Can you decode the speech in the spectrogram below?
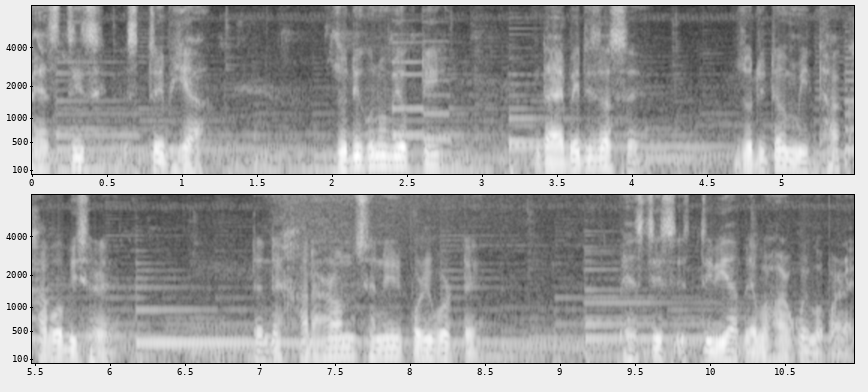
ভেষ্টিজ ষ্টেভিয়া। যদি কোনো ব্যক্তি ডায়েবেটিছ আছে যদি তেওঁ মিঠা খাব বিচাৰে তেন্তে সাধাৰণ শ্ৰেণীৰ পৰিৱৰ্তে ভেষ্টিজ ষ্টিভিয়া ব্যৱহাৰ কৰিব পাৰে।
